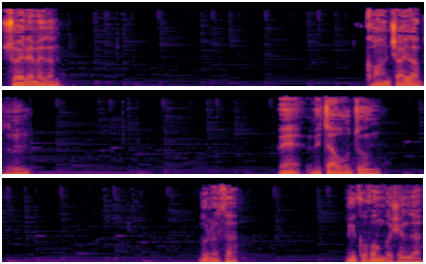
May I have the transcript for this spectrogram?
söylemeden Kaan Çaylanlı'nın ve Mete Avud'un burada mikrofon başında.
